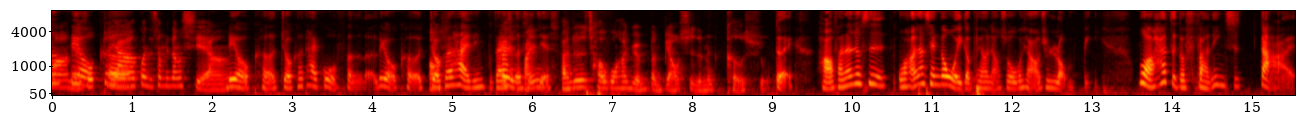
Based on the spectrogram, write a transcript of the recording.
吗？六颗对啊，罐子上面这样写啊。六颗，九颗太过分了，六颗，九颗他已经不在这个世界上。反正就是超过他原本标示的那个颗数。对，好，反正就是我好像先跟我一个朋友讲说，我想要去隆鼻，哇，他整个反应之大哎、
